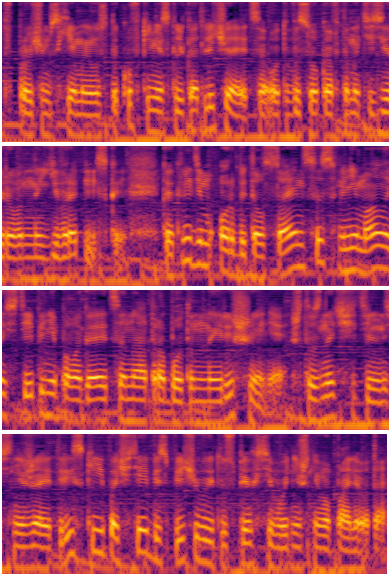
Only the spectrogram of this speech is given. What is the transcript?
Впрочем, схема его стыковки несколько отличается от высокоавтоматизированной европейской. Как видим, Orbital Sciences в немалой степени полагается на отработанные решения, что значительно снижает риски и почти обеспечивает успех сегодняшнего полета.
